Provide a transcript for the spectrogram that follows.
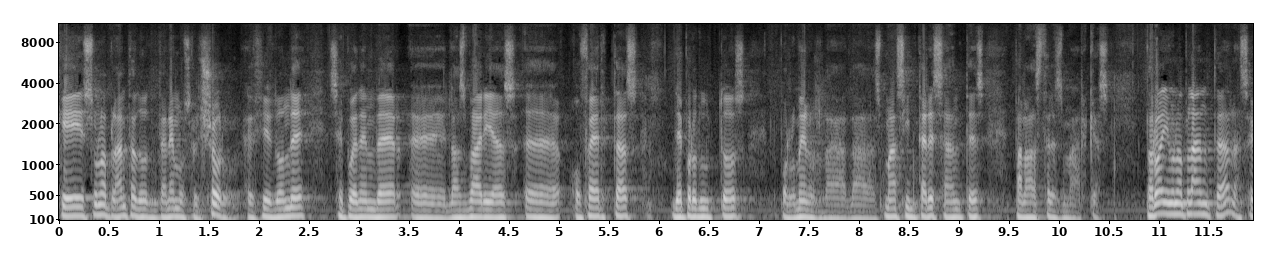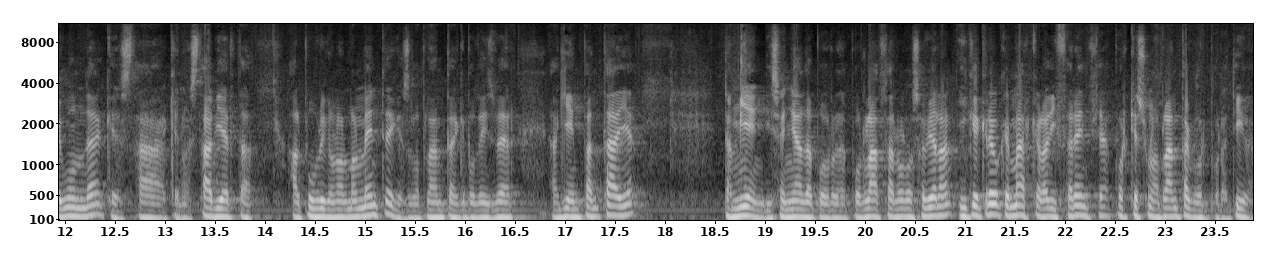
que es una planta donde tenemos el showroom, es decir, donde se pueden ver eh, las varias eh, ofertas de productos, por lo menos las más interesantes para las tres marcas. Pero hay una planta, la segunda, que, está, que no está abierta al público normalmente, que es la planta que podéis ver aquí en pantalla, también diseñada por, por Lázaro Rosa y que creo que marca la diferencia porque es una planta corporativa.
